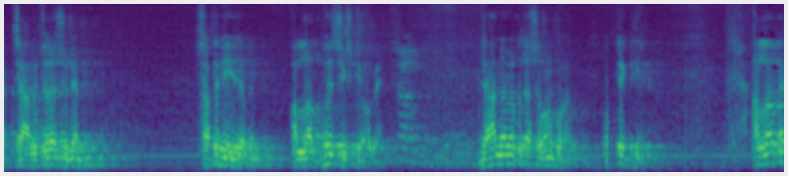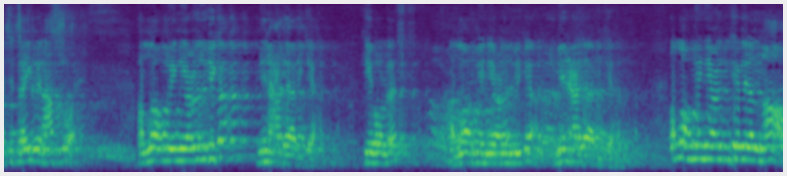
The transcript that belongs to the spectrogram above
আচ্ছা আলোচনা শুনেন, সাথে নিয়ে যাবেন। আল্লাহর ভয় সৃষ্টি হবে জাহান নামের কথা স্মরণ করেন প্রত্যেক দিন আল্লাহর কাছে চাইবেন আশ্রয় আল্লাহ মিন আযাবি জাহান্নাম কি বলবেন আল্লাহ মিন আযাবি জাহান্নাম اللهم اني اعوذ بك من النار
